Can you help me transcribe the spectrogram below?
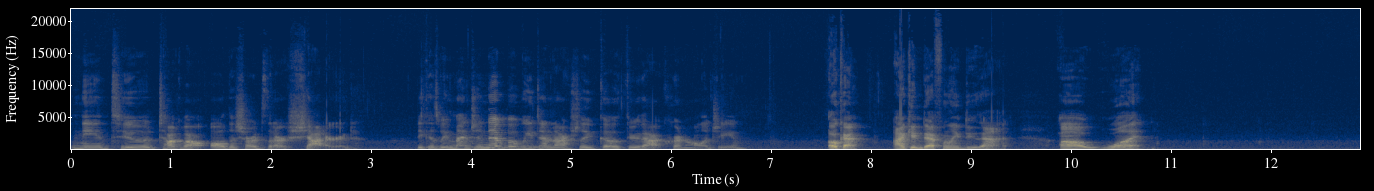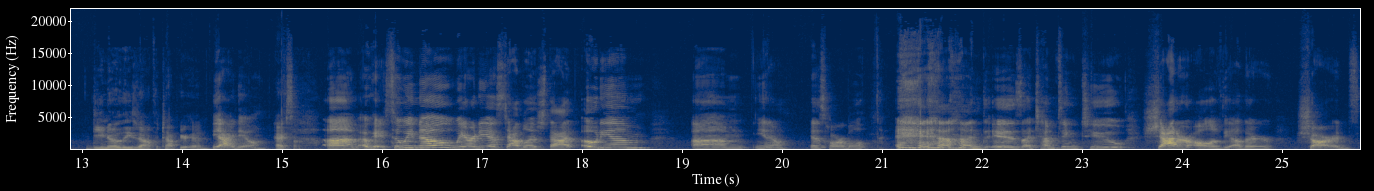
need to talk about all the shards that are shattered because we mentioned it, but we didn't actually go through that chronology. Okay, I can definitely do that. Uh, what do you know these off the top of your head? Yeah, I do. Excellent. Um, okay, so we know we already established that odium, um, you know, is horrible and is attempting to shatter all of the other shards.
